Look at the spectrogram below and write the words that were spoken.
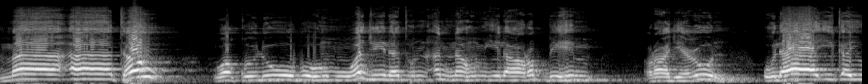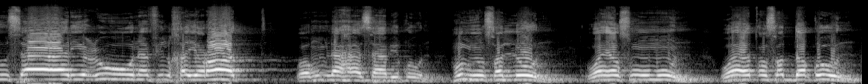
ما اتوا وقلوبهم وجله انهم إلى ربهم راجعون اولئك يسارعون في الخيرات وهم لها سابقون هم يصلون ويصومون ويتصدقون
